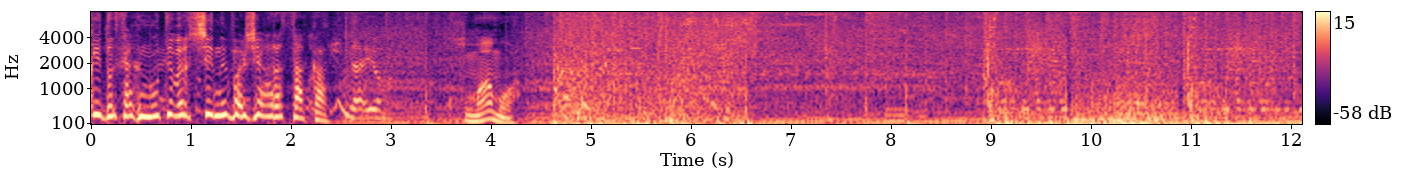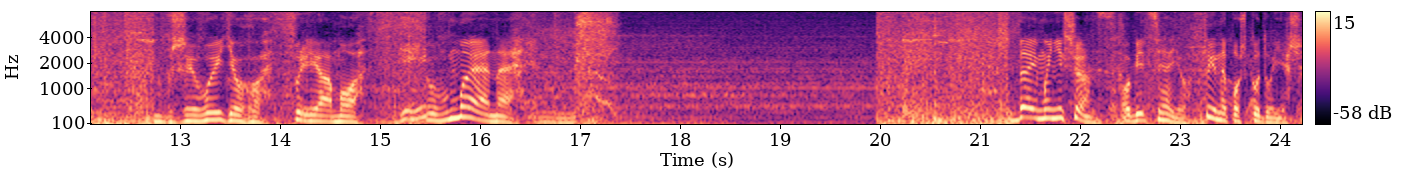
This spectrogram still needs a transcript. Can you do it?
і досягнути вершини вежі Арасака. Мамо. Вживи його прямо в мене. Дай мені шанс. Обіцяю, ти не пошкодуєш.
